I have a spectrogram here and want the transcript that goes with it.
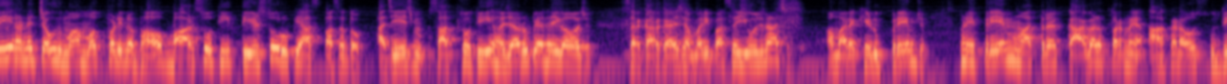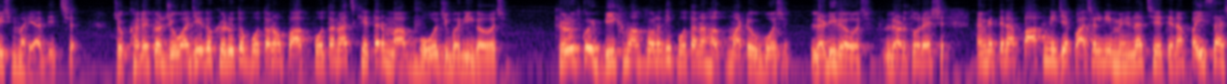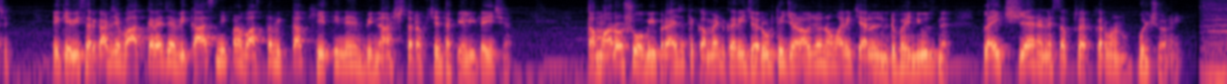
તેર અને ચૌદમાં મગફળીનો ભાવ બારસોથી તેરસો રૂપિયા આસપાસ હતો. આજે એ જ સાતસોથી હજાર રૂપિયા થઈ ગયો છે. સરકાર કહે છે, અમારી પાસે યોજના છે. અમારે ખેડૂત પ્રેમ છે. પણ એ પ્રેમ માત્ર કાગળ પરને આંકડાઓ સુધી જ મર્યાદિત છે. જો ખરેખર જોવા જઈએ તો ખેડૂતો પોતાનો પાક પોતાના જ ખેતરમાં બોજ બની ગયો છે. ખેડૂત કોઈ ભીખ માંગતો નથી, પોતાના હક માટે ઊભો છે, લડી રહ્યો છે, લડતો રહેશે કારણ કે તેના પાકની જે પાછળની મહેનત છે, તેના પૈસા છે. એક એવી સરકાર જે વાત કરે છે, વિકાસની પણ વાસ્તવિકતા ખેતીને વિનાશ તરફ જે ધકેલી રહી છે. તમારો શું અભિપ્રાય છે તે કમેન્ટ કરી જરૂરથી જણાવજો અને અમારી ચેનલ નિર્ભય ન્યૂઝને લાઇક શેર અને સબસ્ક્રાઇબ કરવાનું ભૂલશો નહીં.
